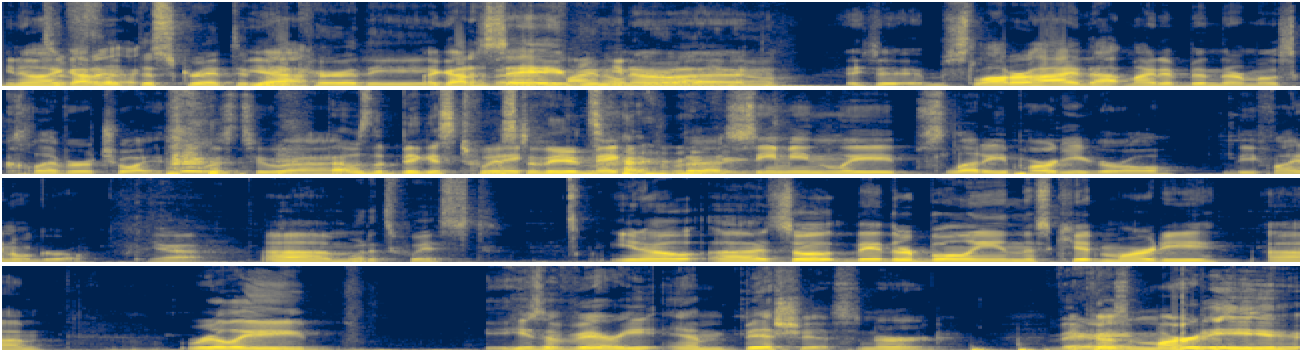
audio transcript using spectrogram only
You know, I gotta flip the script and yeah. make her the. I gotta the say, final you know, girl, uh, you know? It- Slaughter High. That might have been their most clever choice. Was to uh, that was the biggest twist make, of the entire make movie. the seemingly slutty party girl the final girl. yeah. Um, What a twist. you know, uh, so they they're bullying this kid Marty. Um, really, he's a very ambitious nerd. Very- because Marty,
